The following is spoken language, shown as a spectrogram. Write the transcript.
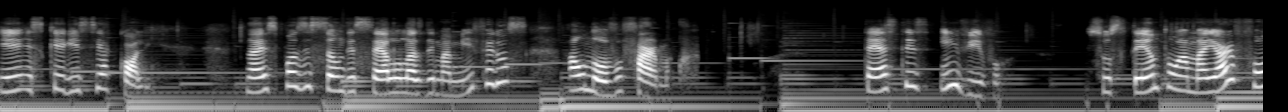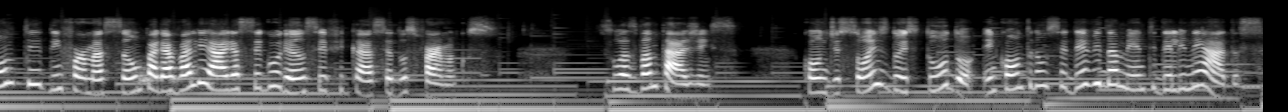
e Escherichia coli, na exposição de células de mamíferos ao novo fármaco. Testes em vivo sustentam a maior fonte de informação para avaliar a segurança e eficácia dos fármacos. Suas vantagens condições do estudo encontram-se devidamente delineadas.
